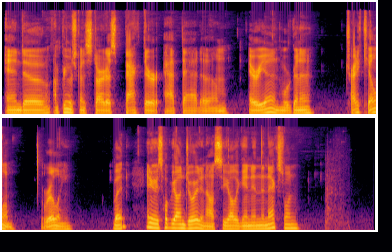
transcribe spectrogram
And uh, I'm pretty much going to start us back there at that um, area and we're going to try to kill him. Really. But anyways, hope y'all enjoyed and I'll see y'all again in the next one.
